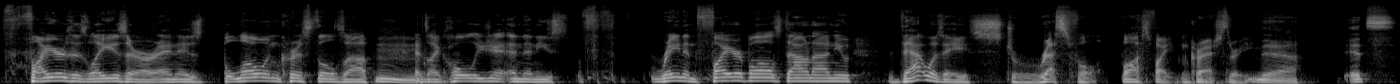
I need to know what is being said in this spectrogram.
fires his laser and is blowing crystals up. And it's like holy shit! And then he's f- raining fireballs down on you. That was a stressful boss fight in Crash Three. yeah, it's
